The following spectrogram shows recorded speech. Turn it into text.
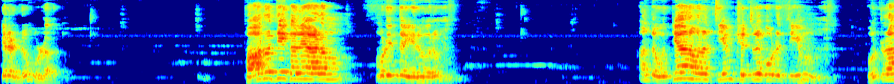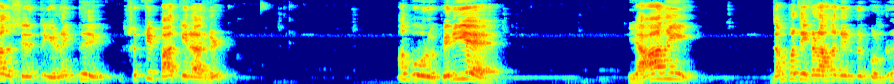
இரண்டும் உள்ளது. பார்வதி கல்யாணம் முடிந்த இருவரும் அந்த உத்தியானவனத்தையும் சித்திரக்கூடத்தையும் ஒன்றாக சேர்ந்து இணைந்து சுற்றி பார்க்கிறார்கள். அங்கு ஒரு பெரிய யானை தம்பதிகளாக நின்று கொண்டு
